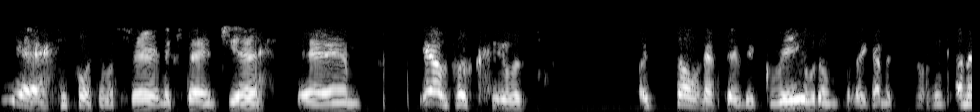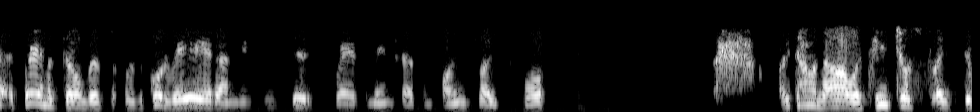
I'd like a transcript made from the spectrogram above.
Yeah, he put to a certain extent, yeah. Um, yeah, look, it was. I don't necessarily agree with him, but like, and it's, and it's fairness to him, but it was a good read, and he, he did raise some interesting points, like, but I don't know. Think just like the,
